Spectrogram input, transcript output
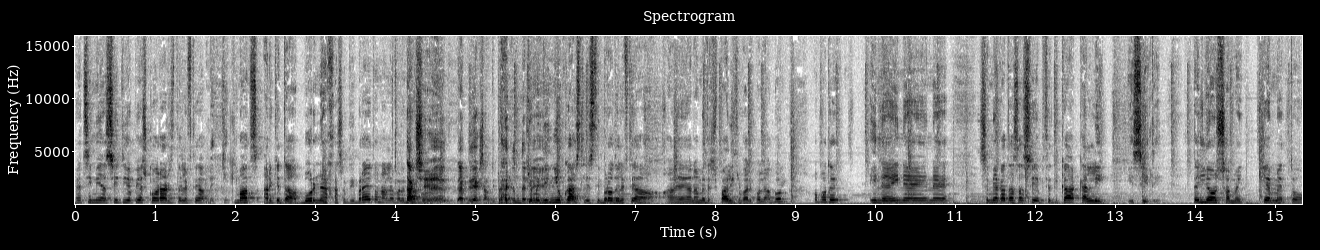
Έτσι, μια City η οποία σκοράρει στα τελευταία μάτς αρκετά. Μπορεί να έχασε από την Brighton, αλλά έβαλε Εντάξει, δύο γκολ. ε, επειδή έχεις από την Brighton δεν Και με είναι- την Newcastle στην πρώτη τελευταία ε, αναμέτρηση πάλι έχει βάλει πολλά γκολ. Οπότε είναι, είναι, είναι σε μια κατάσταση επιθετικά καλή η City. Τελειώσαμε και με το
